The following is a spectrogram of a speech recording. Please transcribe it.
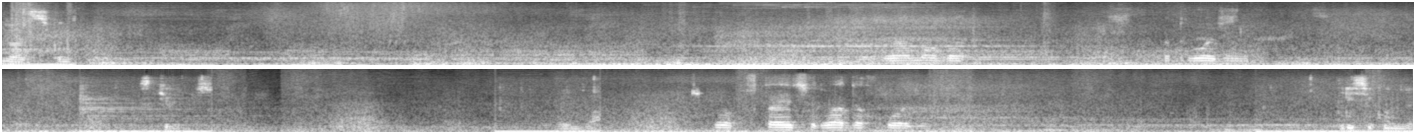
20 секунд. Два моба отводим. Скинулись. Что, ставите два доходит. 3 секунды.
